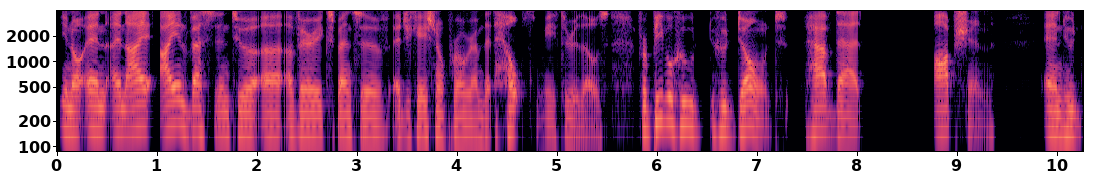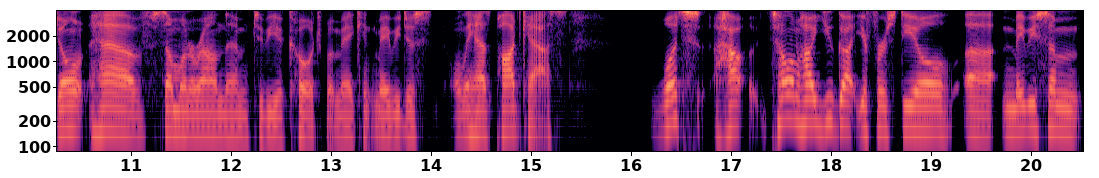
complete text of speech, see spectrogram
you know, and, and I, I invested into a, a very expensive educational program that helped me through those for people who, who don't have that option and who don't have someone around them to be a coach, but may can, maybe just only has podcasts. What how tell them how you got your first deal uh maybe some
